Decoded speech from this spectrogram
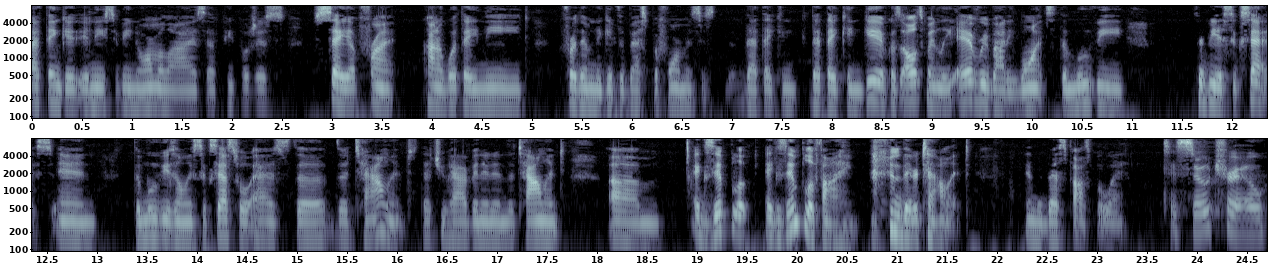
I think it, it needs to be normalized that people just say up front kind of what they need for them to give the best performances that they can that they can give because ultimately everybody wants the movie to be a success and the movie is only successful as the the talent that you have in it and the talent um, exempl- exemplifying their talent in the best possible way. It's so true.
